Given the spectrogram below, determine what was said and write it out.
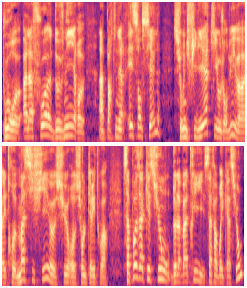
pour à la fois devenir un partenaire essentiel sur une filière qui aujourd'hui va être massifiée sur, sur le territoire. Ça pose la question de la batterie, sa fabrication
